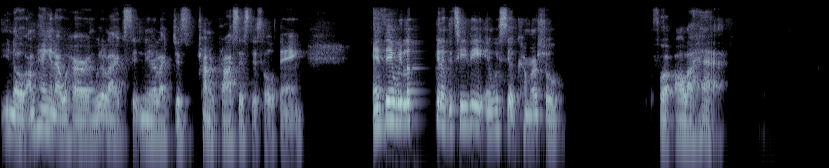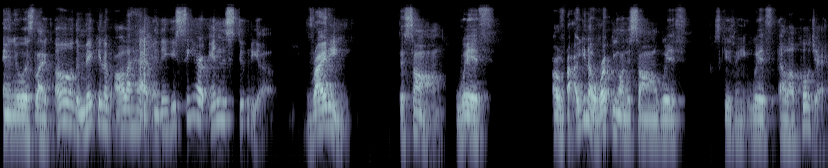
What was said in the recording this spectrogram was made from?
you know, I'm hanging out with her and we're like sitting there, like just trying to process this whole thing. And then we're looking at the TV and we see a commercial for All I Have. And it was like, oh, the making of All I Have. And then you see her in the studio writing the song with, or, you know, working on the song with, excuse me, with LL Cool J.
